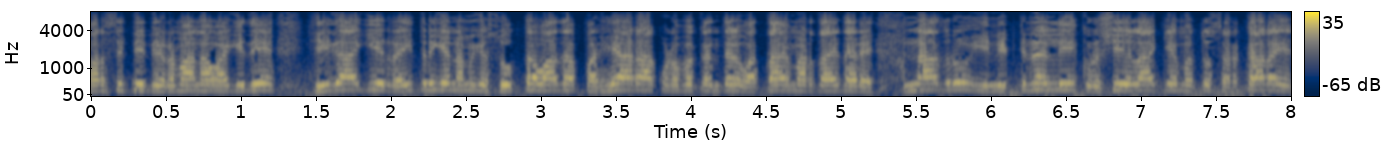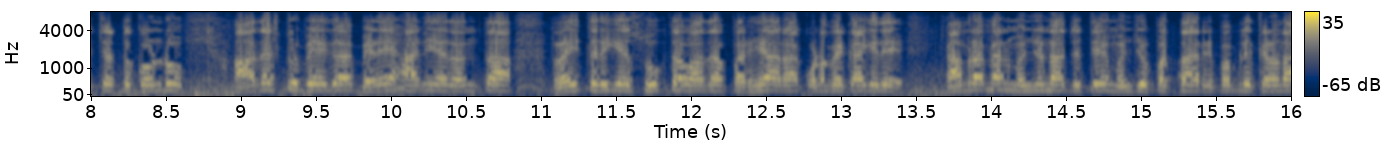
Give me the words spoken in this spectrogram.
ಪರಿಸ್ಥಿತಿ ನಿರ್ಮಾಣವಾಗಿದೆ. ಹೀಗಾಗಿ ರೈತರಿಗೆ ನಮಗೆ ಸೂಕ್ತವಾದ ಪರಿಹಾರ ಕೊಡಬೇಕಂತೇಳಿ ಒತ್ತಾಯ ಮಾಡ್ತಾ ಇದ್ದಾರೆ. ಇನ್ನಾದ್ರೂ ಈ ನಿಟ್ಟಿನಲ್ಲಿ ಕೃಷಿ ಇಲಾಖೆ ಮತ್ತು ಸರ್ಕಾರ ಎಚ್ಚೆತ್ತುಕೊಂಡು ಆದಷ್ಟು ಬೇಗ ಬೆಳೆ ಹಾನಿಯಾದಂತ ರೈತರಿಗೆ ಸೂಕ್ತವಾದ ಪರಿಹಾರ ಕೊಡಬೇಕಾಗಿದೆ. ಕ್ಯಾಮ್ರಾಮ್ಯಾನ್ ಮಂಜುನಾಥ್ ಜೊತೆ ಮಂಜು ಪತ್ತ ರಿಪಬ್ಲಿಕ್ ಕನ್ನಡ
